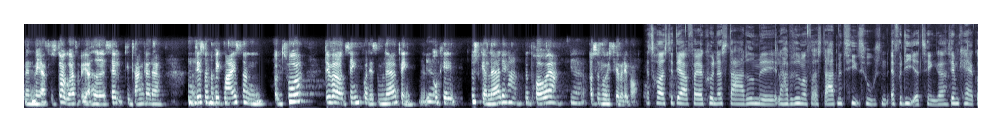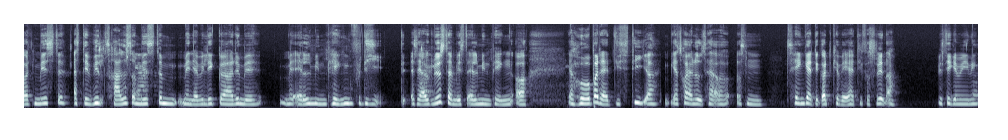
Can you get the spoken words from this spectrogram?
Men, men jeg forstår godt, og jeg havde selv de tanker der. Det, som fik mig sådan at tur, det var at tænke på det som lærepenge. Ja. Okay, nu skal jeg lære det her, nu prøver jeg, Ja. og så får vi se, hvad det går. Jeg tror også, det er derfor, jeg kun er startet med, eller har besluttet mig for at starte med 10.000, er fordi jeg tænker, dem kan jeg godt miste. Altså, det er vildt træls at Ja. miste dem, men jeg vil ikke gøre det med, med alle mine penge, fordi det, altså, jeg har jo ikke lyst til at miste alle mine penge, og jeg håber da, at de stiger. Jeg tror, jeg er nødt til at, at sådan, tænke, at det godt kan være, at de forsvinder, hvis det ikke er mening.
